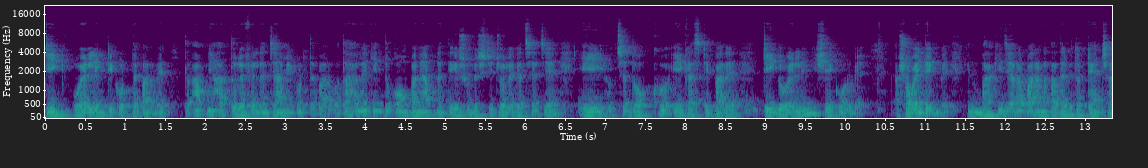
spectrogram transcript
টিগ ওয়েল্ডিংটি করতে পারবে?" তো আপনি হাত তুলে ফেললেন যে, "আমি করতে পারব।" তাহলে কিন্তু কোম্পানি আপনার দিকে সুদৃষ্টি চলে গেছে যে, এই হচ্ছে দক্ষ, এই কাজটি পারে, টিগ ওয়েল্ডিং সে করবে। সবাই দেখবে। কিন্তু বাকি যারা পারে না তাদের ভিতর টেনশন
